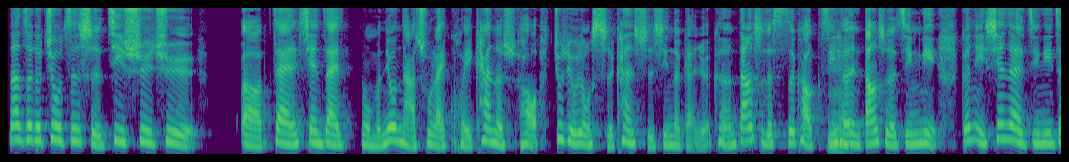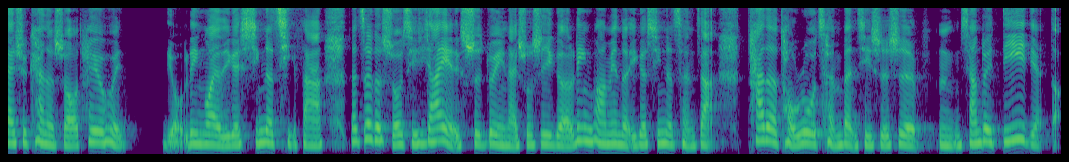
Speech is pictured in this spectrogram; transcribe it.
那这个旧知识继续去，呃，在现在我们又拿出来回看的时候，就是有一种时看时新的感觉。可能当时的思考结合你当时的经历，跟你现在的经历再去看的时候，它又会。有另外的一个新的启发，那这个时候其实它也是对你来说是一个另一方面的一个新的成长，它的投入成本其实是嗯相对低一点的，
